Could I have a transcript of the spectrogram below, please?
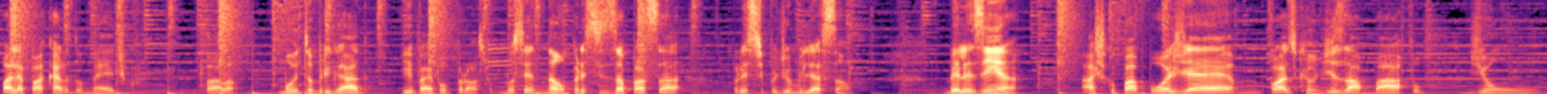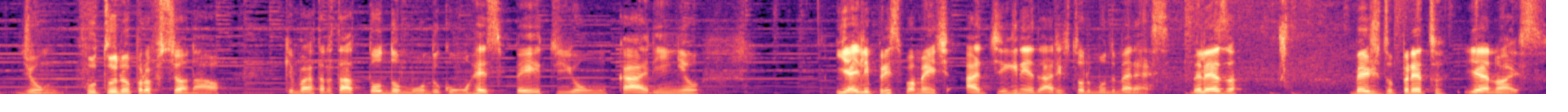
olha para a cara do médico e fala: muito obrigado e vai pro próximo. Você não precisa passar por esse tipo de humilhação. Belezinha? Acho que o papo hoje é quase que um desabafo de um, de um futuro profissional que vai tratar todo mundo com um respeito e um carinho e aí principalmente a dignidade que todo mundo merece. Beleza? Beijo do preto e é nós.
